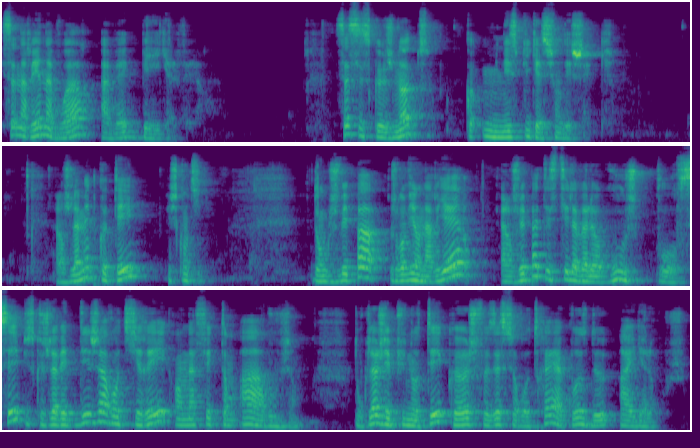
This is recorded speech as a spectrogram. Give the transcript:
Et ça n'a rien à voir avec B égale vert. Ça, c'est ce que je note comme une explication d'échec. Alors je la mets de côté et je continue. Donc je vais pas, je reviens en arrière, alors je ne vais pas tester la valeur rouge pour C puisque je l'avais déjà retiré en affectant A à rouge. Donc là, j'ai pu noter que je faisais ce retrait à cause de A égale rouge.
